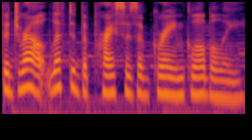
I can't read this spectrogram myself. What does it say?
The drought lifted the prices of grain globally.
